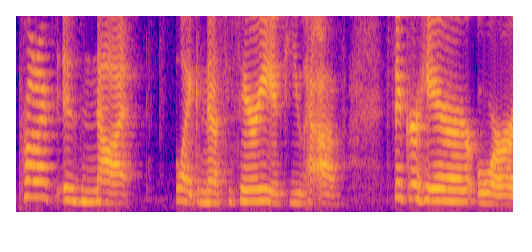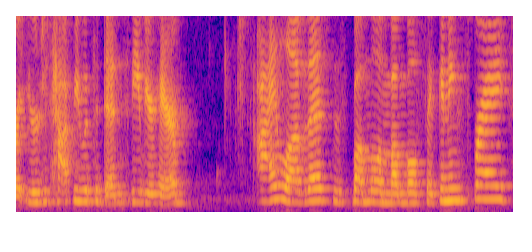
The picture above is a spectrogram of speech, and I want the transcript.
product is not like necessary if you have thicker hair or you're just happy with the density of your hair. I love this, this Bumble and Bumble thickening spray.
